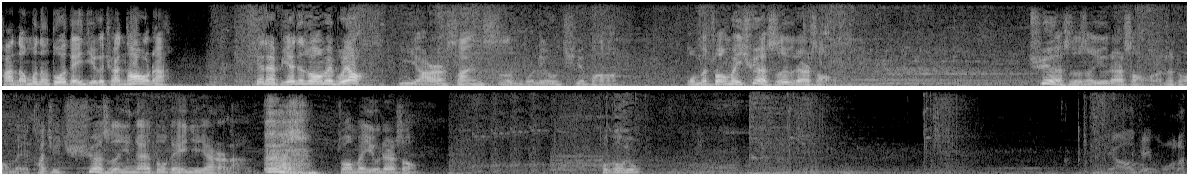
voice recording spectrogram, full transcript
看能不能多给几个全套的。现在别的装备不要，一二三四五六七八，我们装备确实有点少，确实是有点少了。这装备他就确实应该多给几样了，装备有点少，不够用。交给我了，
